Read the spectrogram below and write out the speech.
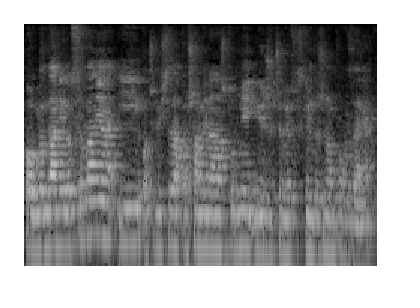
oglądanie losowania i oczywiście zapraszamy na nasz turniej i życzymy wszystkim drużynom powodzenia.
